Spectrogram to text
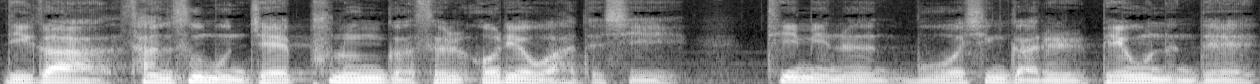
네가 산수 문제 푸는 것을 어려워하듯이 티미는 무엇인가를 배우는데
